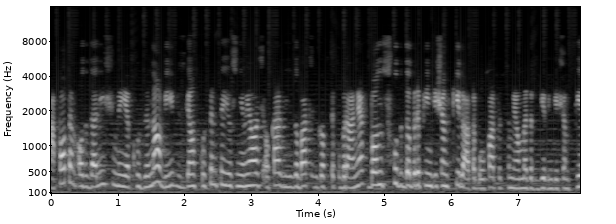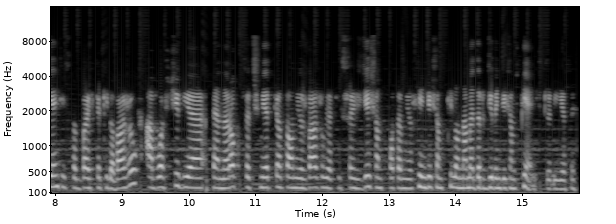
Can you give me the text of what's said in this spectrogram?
A potem oddaliśmy je kuzynowi, w związku z tym ty już nie miałaś okazji zobaczyć go w tych ubraniach, bo on schudł dobre 50 kilo, a to był facet, co miał 1,95 m i 120 kilo ważył, a właściwie ten rok przed śmiercią to on już ważył jakieś 60, potem już 50 kilo na 1,95 m, czyli jesteś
